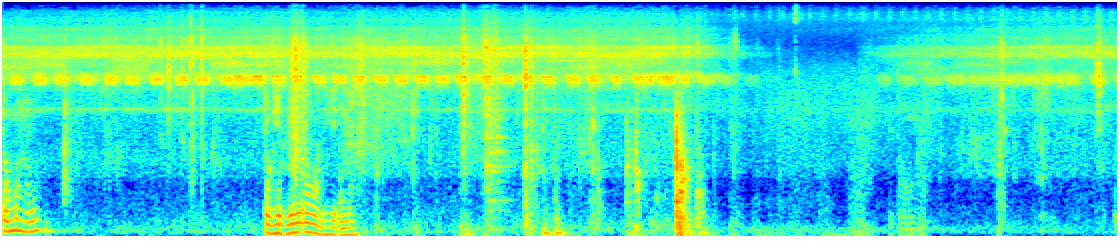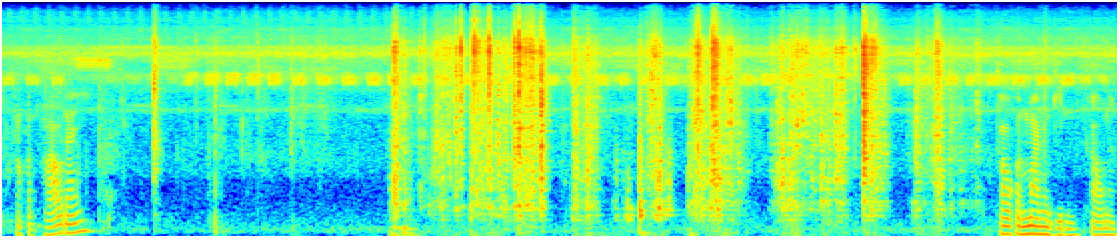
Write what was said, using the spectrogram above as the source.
ต้องมาแล้วต้องเห็นไม่อ่อนเห็นนะไม่ต้องครับ เอากันเผาได้เขากันมันกินเขานะ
